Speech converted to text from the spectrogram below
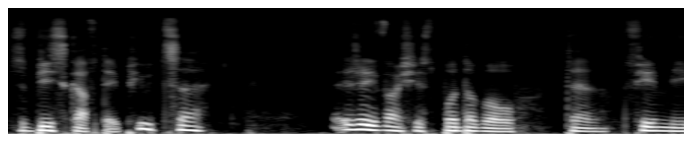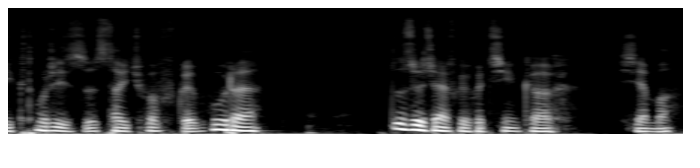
z bliska w tej piłce. Jeżeli wam się spodobał ten filmik, to możecie zostawić łapkę w górę. Do zobaczenia w kolejnych odcinkach. Siema.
